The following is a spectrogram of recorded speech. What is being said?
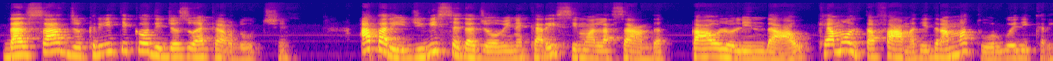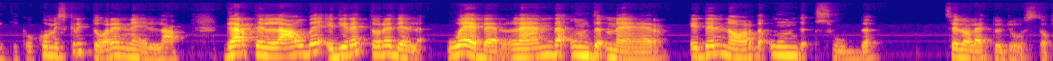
Dal saggio critico di Giosuè Carducci. A Parigi visse da giovane, carissimo alla Sand, Paolo Lindau, che ha molta fama di drammaturgo e di critico, come scrittore nella Gartenlaube e direttore del Weberland und Meer e del Nord und Sud, se l'ho letto giusto.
